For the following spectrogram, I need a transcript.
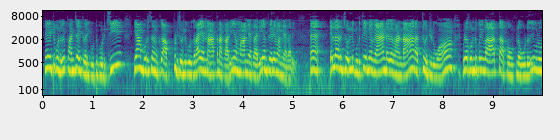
என்னை இட்டு கொண்டு போய் பஞ்சாயத்து வரைக்கும் விட்டு பிடிச்சி. என் புருஷனுக்கு அப்படி சொல்லி கொடுக்குறா என் நாத்தனாக்காரி என் மாமியாக்காரி என் பெரிய மாமியாக்காரி. எல்லாரும் சொல்லி கொடுத்து என்ன வேண்டவே வேண்டாம் ரத்து வெட்டிடுவோம். இவளை கொண்டு போய் வாத்தா அப்பா வீட்டில் விடு. இவ்வளோ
